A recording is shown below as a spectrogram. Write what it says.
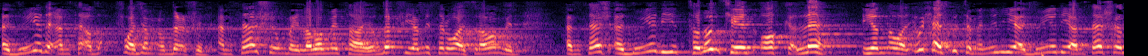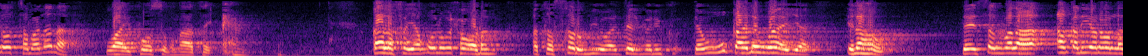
adduunyada amt adcaaf waa jamcu dicfin. Amhaashi un bay laba mid tahay dicf iyo mithl waa islaba mid. Amhaash adduunyadii tobankeed oo leh iyadna waa wixii aad ku tamaniday adduunyadii amhaasheed oo tobanana waa ay kuu sugnaatay qaala fayaqulu wuxuu odhan ataskaru bi anta lmeliku dee wuu uqaadan waaya ilahow dee isaga malaa aqal yaroo la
